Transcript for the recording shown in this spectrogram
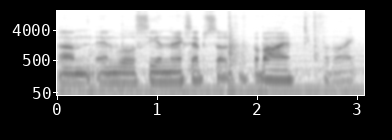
Um, and we'll see you in the next episode. Bye bye. Bye bye.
